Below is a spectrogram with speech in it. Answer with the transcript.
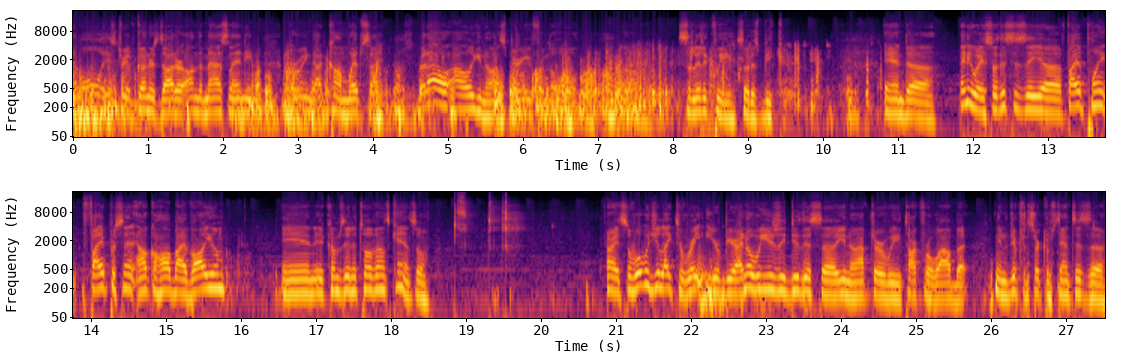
Have a whole history of Gunner's Daughter on the Mast Landing mastlandingbrewing.com website. But I'll I'll you know I'll spare you from the whole um, soliloquy, so to speak. And uh, anyway, so this is a uh, 5.5% alcohol by volume, and it comes in a 12 ounce can. So, all right. So, what would you like to rate your beer? I know we usually do this, uh, you know, after we talk for a while, but know, different circumstances. Uh,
